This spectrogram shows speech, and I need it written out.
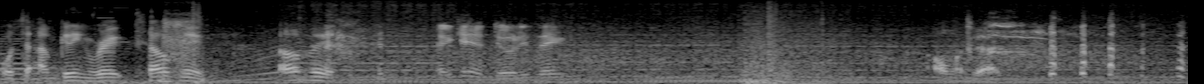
what's that? I'm getting raped. Help me. Help me. I can't do anything. Oh my god.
